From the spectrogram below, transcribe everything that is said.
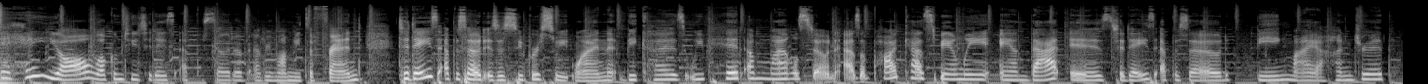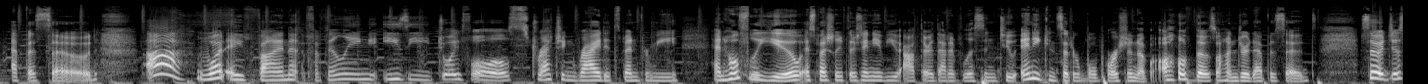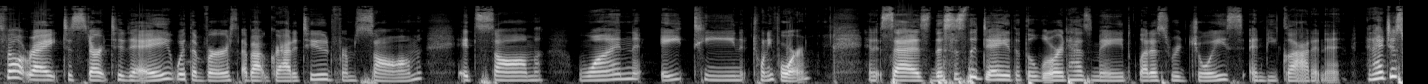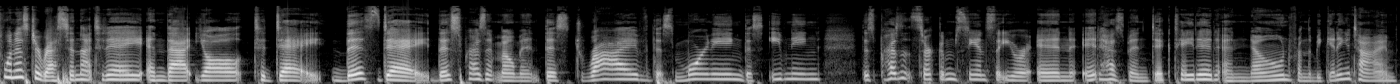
Hey, hey, y'all. Welcome to today's episode of Every Mom Needs a Friend. Today's episode is a super sweet one because we've hit a milestone as a podcast family, and that is today's episode being my 100th episode. Ah, what a fun, fulfilling, easy, joyful, stretching ride it's been for me. And hopefully, you, especially if there's any of you out there that have listened to any considerable portion of all of those 100 episodes. So it just felt right to start today with a verse about gratitude from Psalm. It's Psalm 1 18 24. And it says, This is the day that the Lord has made. Let us rejoice and be glad in it. And I just want us to rest in that today and that y'all today, this day, this present moment, this drive, this morning, this evening, this present circumstance that you are in, it has been dictated and known from the beginning of time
